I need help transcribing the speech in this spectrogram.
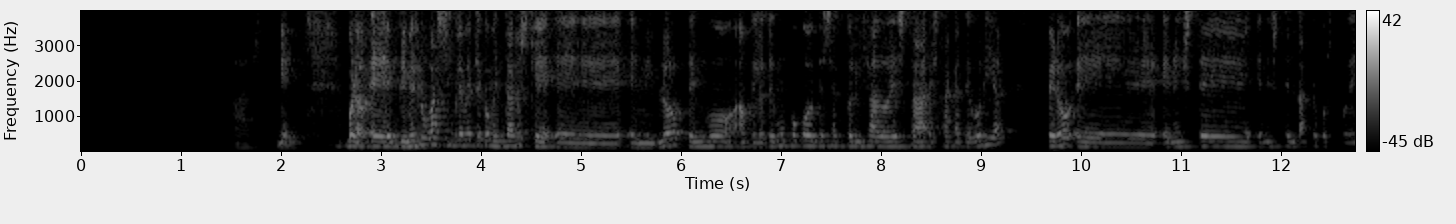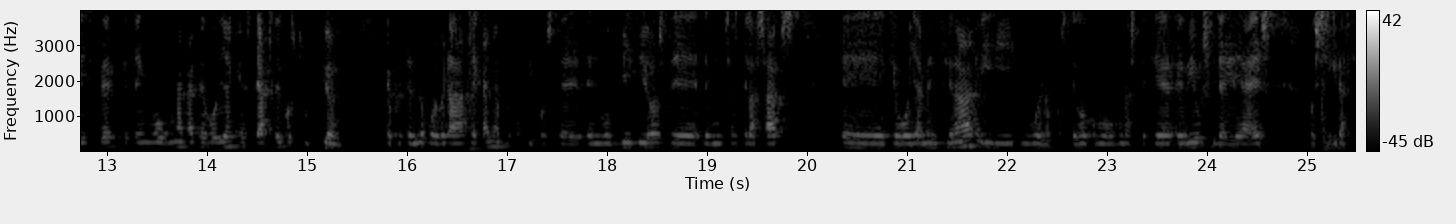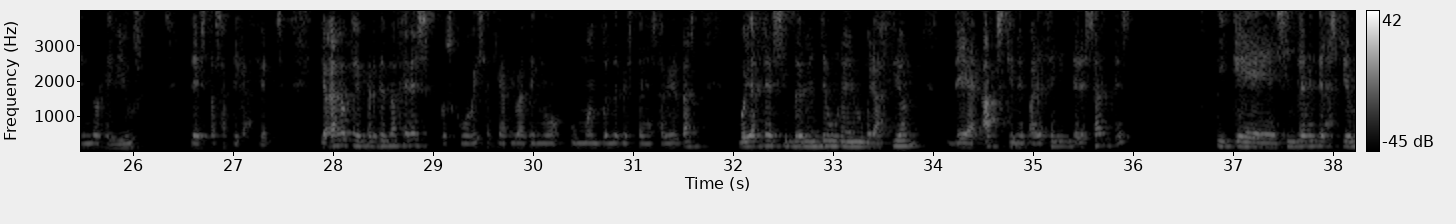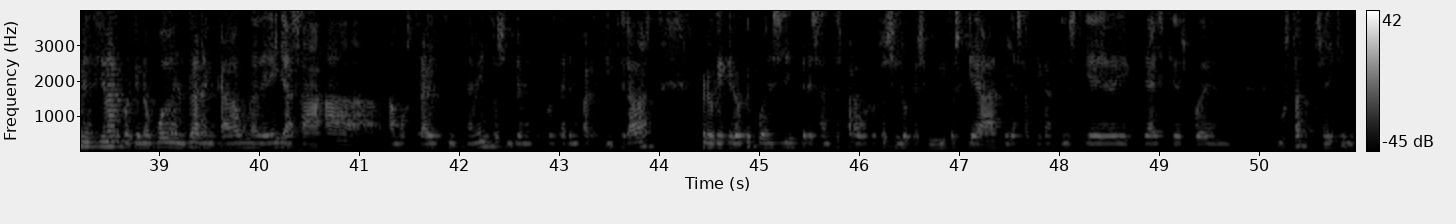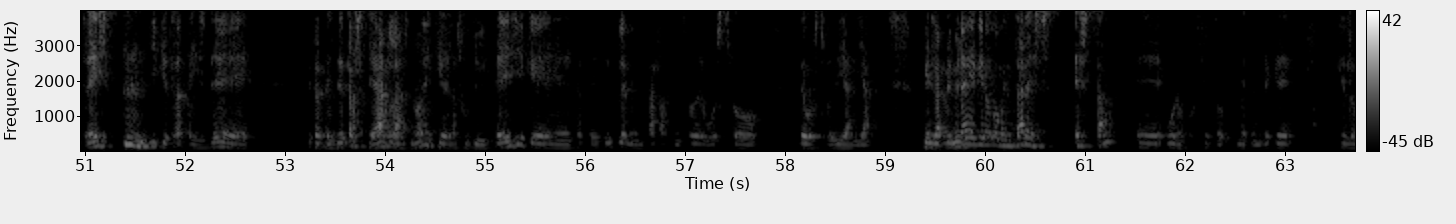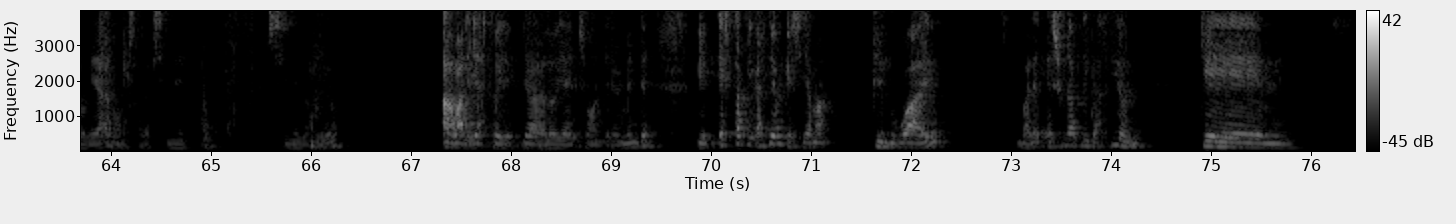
Bien, bueno, eh, en primer lugar simplemente comentaros que en mi blog tengo, aunque lo tengo un poco desactualizado esta, esta categoría, pero en, este, en este enlace pues podéis ver que tengo una categoría que es de apps de construcción, que pretendo volver a darle caña porque aquí pues tengo vídeos de, de muchas de las apps eh, que voy a mencionar y, bueno, pues tengo como una especie de reviews y la idea es pues seguir haciendo reviews de estas aplicaciones. Y ahora lo que pretendo hacer es, pues como veis aquí arriba tengo un montón de pestañas abiertas, voy a hacer simplemente una enumeración de apps que me parecen interesantes y que simplemente las quiero mencionar porque no puedo entrar en cada una de ellas a, mostrar el funcionamiento, simplemente pues daré un par de pinceladas, pero que creo que pueden ser interesantes para vosotros y lo que os invito es que a aquellas aplicaciones que creáis que os pueden gustan, o sea, que entréis y que tratéis de, que tratéis de trastearlas, ¿no? Y que las utilicéis y que tratéis de implementarlas dentro de vuestro, de vuestro día a día. Bien, la primera que quiero comentar es esta. Eh, bueno, por cierto, me tendré que, que, loguear. Vamos a ver si me, si me. Ah, vale, ya, estoy, ya lo había hecho anteriormente. Bien, esta aplicación que se llama FieldWire, ¿vale? Es una aplicación que,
